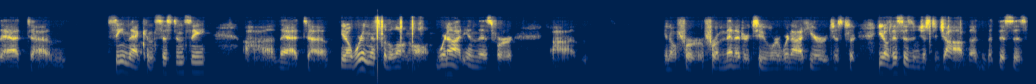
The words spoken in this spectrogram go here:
that, um, seeing that consistency, uh, that uh, you know, we're in this for the long haul. We're not in this for um, you know, for for a minute or two, or we're not here just to, you know, this isn't just a job, but, but this is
